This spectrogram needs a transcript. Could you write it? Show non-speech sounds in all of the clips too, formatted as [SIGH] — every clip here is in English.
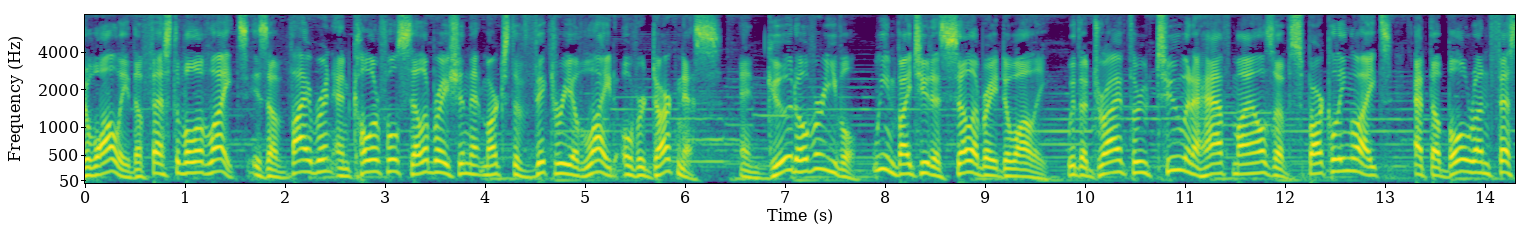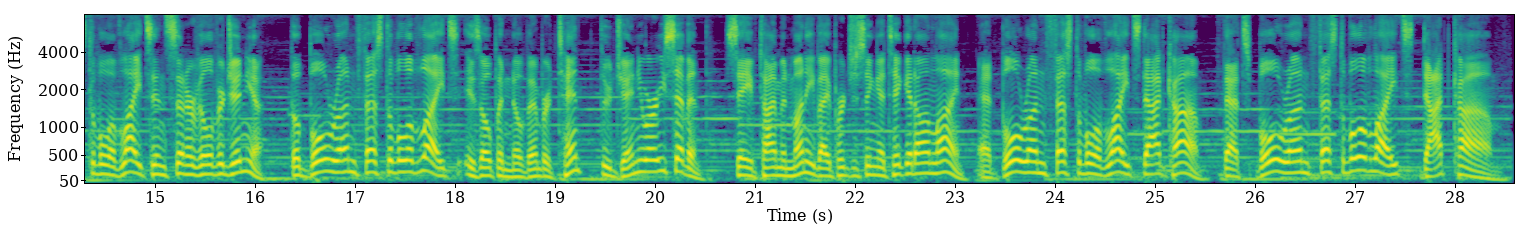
Diwali, the Festival of Lights, is a vibrant and colorful celebration that marks the victory of light over darkness and good over evil. We invite you to celebrate Diwali with a drive through two and a half miles of sparkling lights at the Bull Run Festival of Lights in Centreville, Virginia. The Bull Run Festival of Lights is open November 10th through January 7th. Save time and money by purchasing a ticket online at bullrunfestivaloflights.com. That's bullrunfestivaloflights.com.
